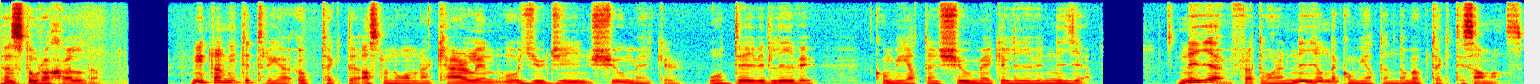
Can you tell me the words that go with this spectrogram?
den stora skölden. 1993 upptäckte astronomerna Carolyn och Eugene Shoemaker och David Levy kometen Shoemaker-Levy 9. 9 för att det var den nionde kometen de upptäckt tillsammans.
